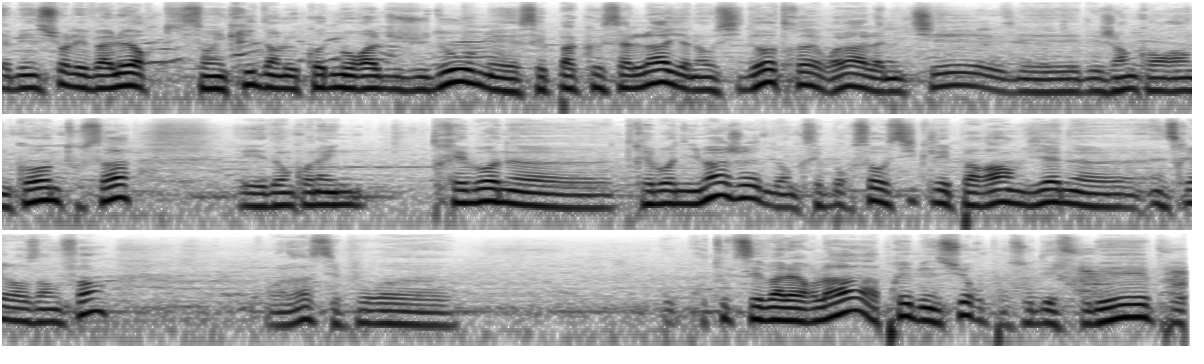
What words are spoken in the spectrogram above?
Y a bien sûr les valeurs qui sont écrites dans le code moral du judo, mais c'est pas que celle-là, il y en a aussi d'autres. hein. Voilà, l'amitié, les, les gens qu'on rencontre, tout ça. Et donc, on a une très bonne, euh, très bonne image. Donc, c'est pour ça aussi que les parents viennent euh, inscrire leurs enfants. Voilà, c'est pour, euh, pour- pour toutes ces valeurs-là. Après, bien sûr, pour se défouler, pour.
